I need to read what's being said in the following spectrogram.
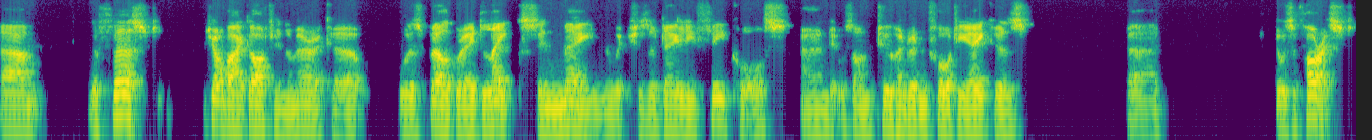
Um, the first job I got in America was Belgrade Lakes in Maine, which is a daily fee course, and it was on 240 acres. Uh, it was a forest.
